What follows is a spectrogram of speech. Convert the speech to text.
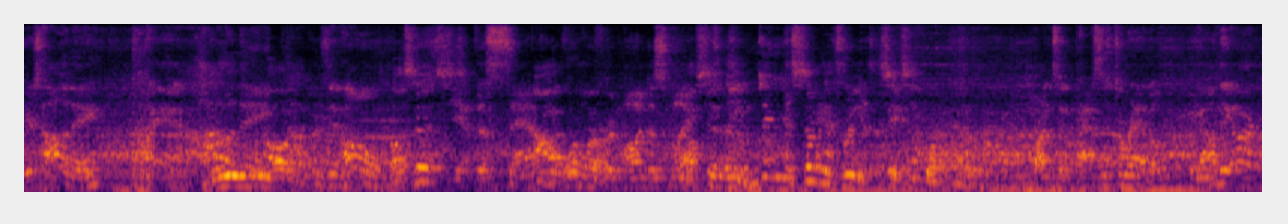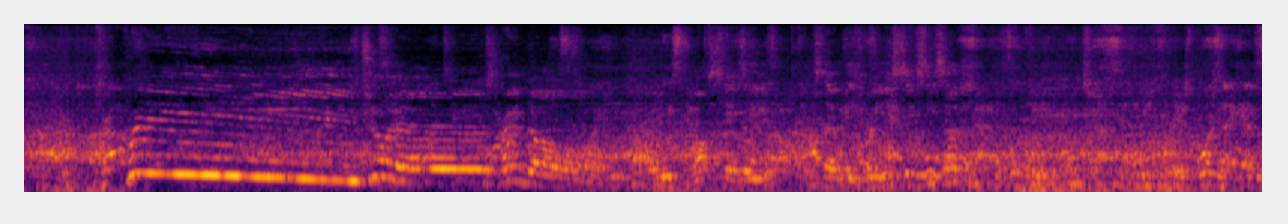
Here's Holiday. And Holiday Holiday. Oh. powers it home. Assist. Yeah, the savvy of Horford. Horford on display. Boston lead Tremendous 73 passing as a big 64. Brunson passes to Randle. Beyond the arc. Drop. Boston lead 73 67. Here's Porzingis.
